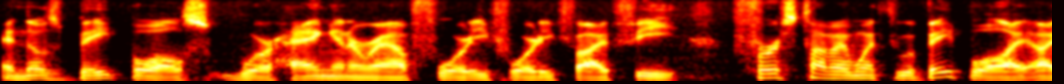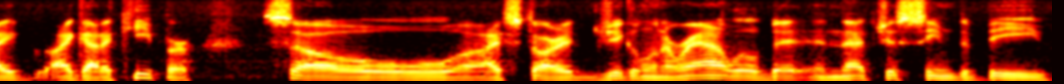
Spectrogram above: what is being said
and those bait balls were hanging around 40, 45 feet. First time I went through a bait ball, I, I, I got a keeper. So I started jiggling around a little bit, and that just seemed to be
